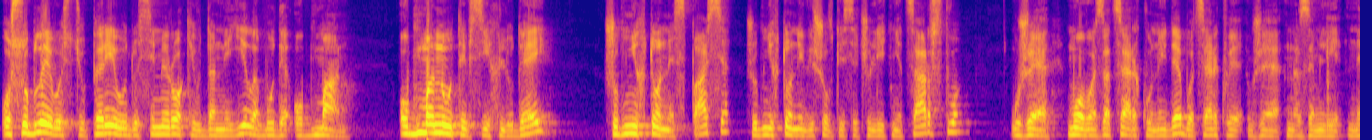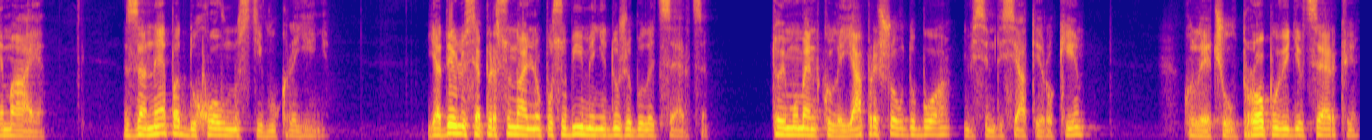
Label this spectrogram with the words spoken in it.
особливостю періоду семи років Даниїла буде обман. Обманути всіх людей, щоб ніхто не спасся, щоб ніхто не війшов в тисячолітнє царство. Уже мова за церкву не йде, бо церкви вже на землі немає. Занепад духовності в Україні. Я дивлюся персонально по собі, мені дуже болить серце. Той момент, коли я прийшов до Бога, 80-ті роки, коли я чув проповіді в церкві,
